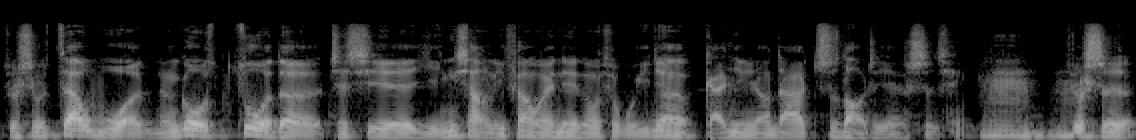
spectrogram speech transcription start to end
就是在我能够做的这些影响力范围内的东西，我一定要赶紧让大家知道这件事情。嗯，嗯就是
